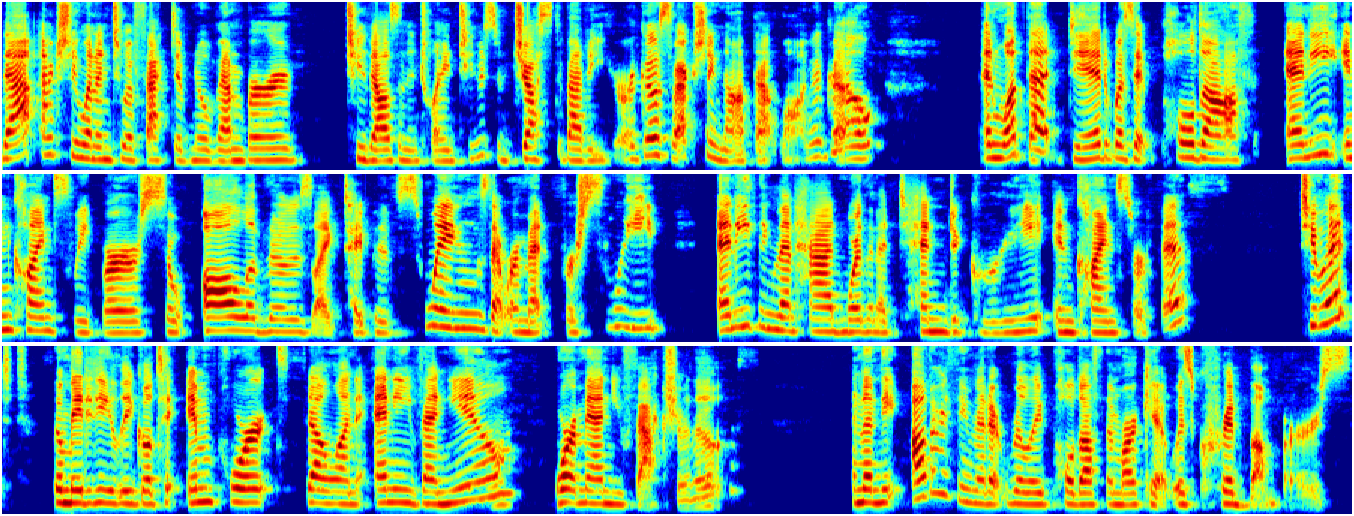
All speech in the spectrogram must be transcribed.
that actually went into effect of November 2022, so just about a year ago. So actually not that long ago. And what that did was it pulled off any inclined sleepers, so all of those like type of swings that were meant for sleep, anything that had more than a 10 degree inclined surface to it. So made it illegal to import, sell on any venue or manufacture those. And then the other thing that it really pulled off the market was crib bumpers.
